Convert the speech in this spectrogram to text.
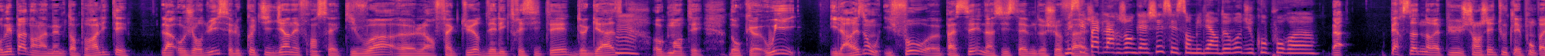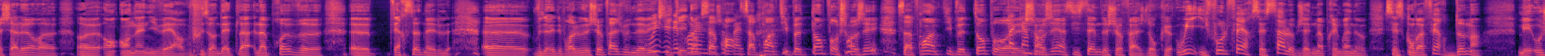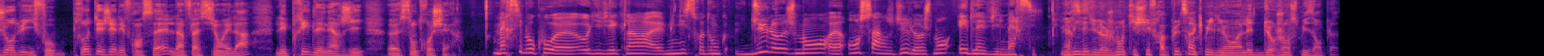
On n'est pas dans la même temporalité. Là, aujourd'hui, c'est le quotidien des Français qui voient euh, leurs factures d'électricité, de gaz mmh. augmenter. Donc euh, oui, il a raison. Il faut euh, passer d'un système de chauffage. Mais c'est pas de l'argent gâché, c'est 100 milliards d'euros du coup pour. Euh... Bah, personne n'aurait pu changer toutes les pompes à chaleur euh, en, en, un hiver. Vous en êtes la, la preuve euh, euh, personnelle. Euh, vous avez des problèmes de chauffage, vous nous avez oui, expliqué. Donc ça prend, ça prend un petit peu de temps pour changer. Ça prend un petit peu de temps pour changer un système de chauffage. Donc oui, il faut le faire. C'est ça l'objet de ma prime rénov. C'est ce qu'on va faire demain. Mais aujourd'hui, il faut protéger les Français. L'inflation est là. Les prix de l'énergie sont trop chers. Merci beaucoup euh, Olivier Klein, euh, ministre donc du logement, euh, en charge du logement et de la ville. Merci. Merci. Ministre du logement qui chiffre à plus de 5 millions à l'aide d'urgence mise en place.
